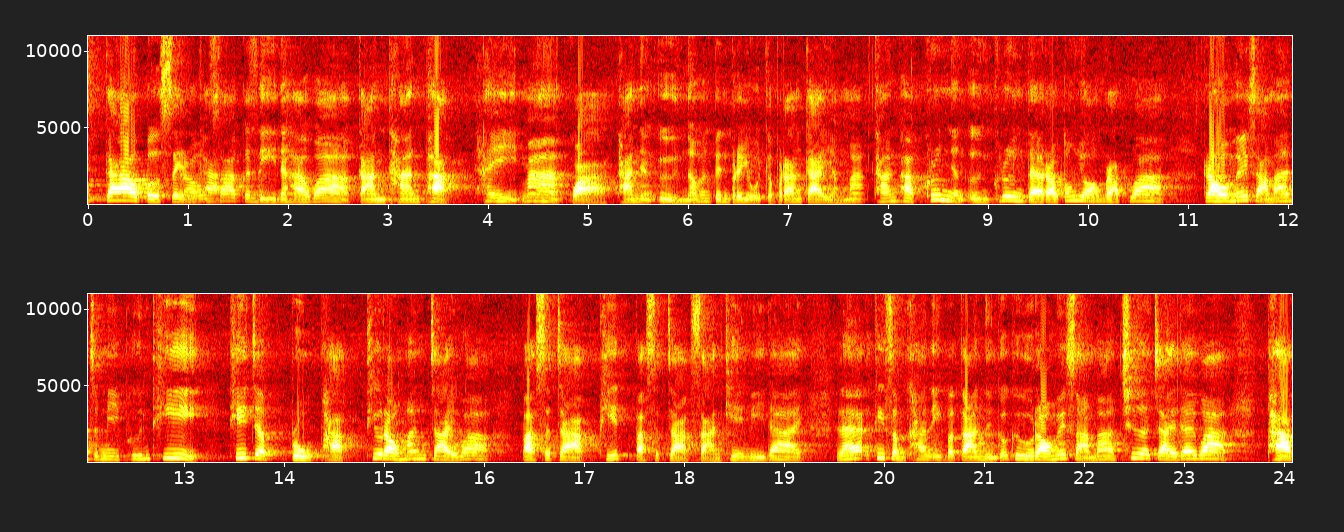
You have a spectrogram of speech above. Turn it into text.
99%ค่ะทราบกันดีนะคะว่าการทานผักให้มากกว่าทานอย่างอื่นเนาะมันเป็นประโยชน์กับร่างกายอย่างมาก ทานผักครึ่งอย่างอื่นครึ่ง แต่เราต้องยอมรับว่า เราไม่สามารถจะมีพื้นที่ที่จะปลูกผักที่เรามั่นใจว่า ปราศจากพิษปราศจากสารเคมีได้ และที่สำคัญอีกประการหนึ่งก็คือเราไม่สามารถเชื่อใจได้ว่า ผัก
